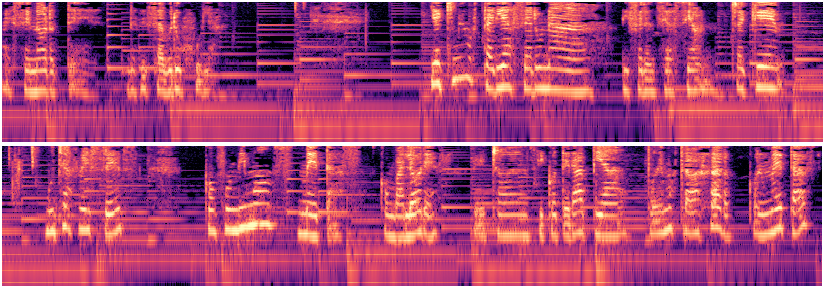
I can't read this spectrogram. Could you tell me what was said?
a ese norte desde esa brújula. Y aquí me gustaría hacer una diferenciación, ya que Muchas veces confundimos metas con valores. De hecho, en psicoterapia podemos trabajar con metas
